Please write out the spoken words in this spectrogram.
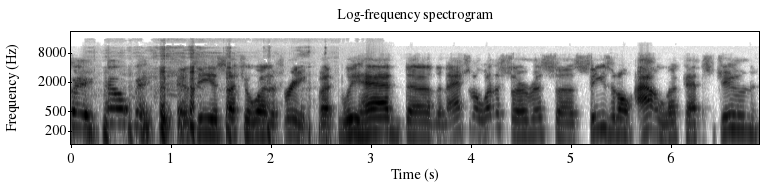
me, help me. Because he is such a weather freak. But we had uh, the National Weather Service uh, seasonal outlook. That's June,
